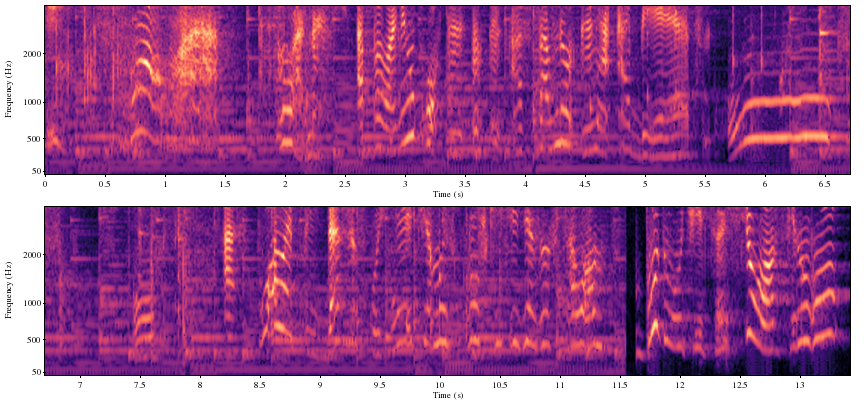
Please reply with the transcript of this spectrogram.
яйцо. Ладно, а половинку оставлю на обед. Упс, упс. А с пола пить даже вкуснее, чем из кружки, сидя за столом. Буду учиться серфингу.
